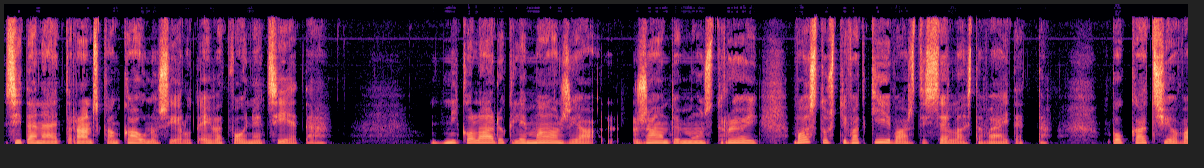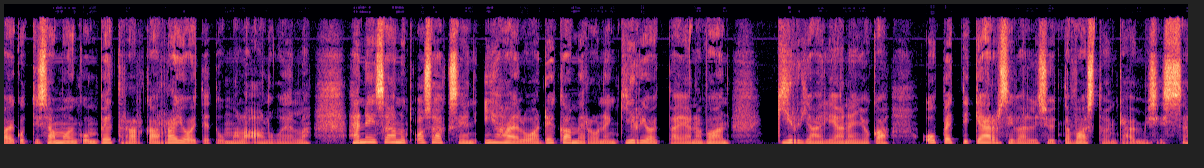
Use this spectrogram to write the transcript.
Sitä näet Ranskan kaunosielut eivät voineet sietää. Nicolas de Clémence ja Jean de Monstreuil vastustivat kiivaasti sellaista väitettä. Boccaccio vaikutti samoin kuin Petrarka rajoitetummalla alueella. Hän ei saanut osakseen ihailua Dekameronen kirjoittajana, vaan kirjailijana, joka opetti kärsivällisyyttä vastoinkäymisissä.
